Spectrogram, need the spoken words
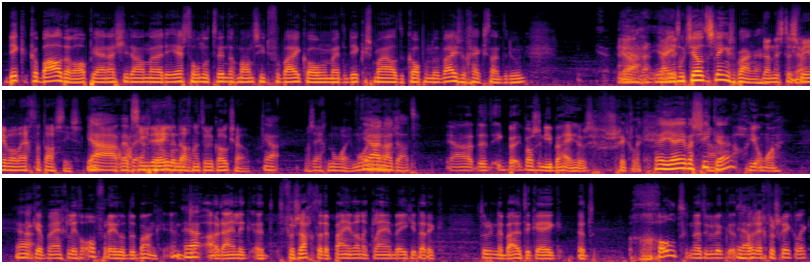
dikke kabaal erop. Ja, en als je dan eh, de eerste 120 man ziet voorbij komen met een dikke smile op de kop omdat wij zo gek staan te doen. Ja, Ja, je is- moet zelf de slingers bangen. Dan is de Ja. sfeer wel echt fantastisch. Ja, we dat echt hier de hele dag natuurlijk ook zo. Ja. was echt mooi. mooi ja, dag. nou dat. Ja, dat, ik, ik was er niet bij. Dat was verschrikkelijk. Nee, jij was ziek Ja. hè? Ach, jongen. Ja. Ik heb me echt liggen opvreden op de bank. En uiteindelijk, het verzachtte de pijn wel een klein beetje dat ik, toen ik naar buiten keek, het goot natuurlijk. Het Ja. was echt verschrikkelijk.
